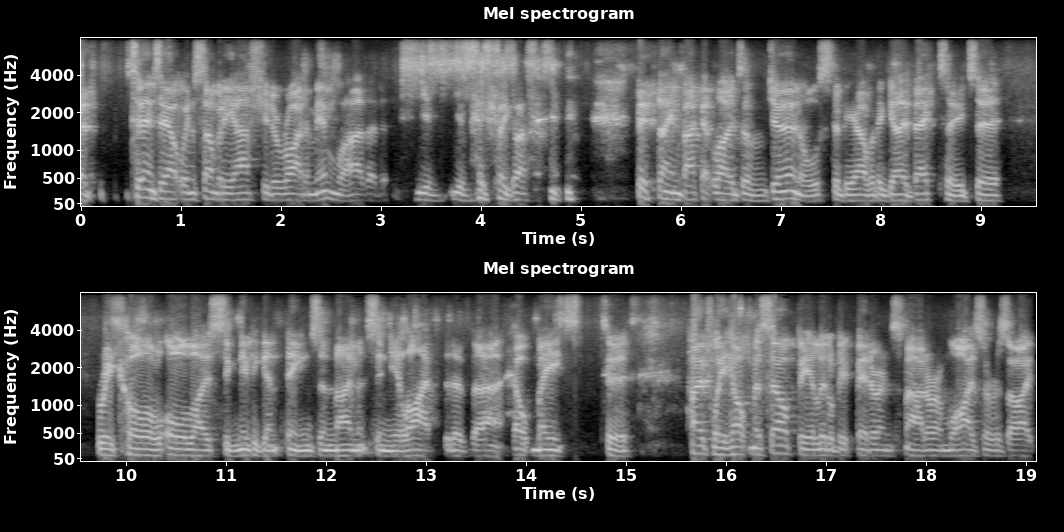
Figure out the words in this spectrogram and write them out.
but turns out when somebody asks you to write a memoir that you've, you've actually got 15 bucket loads of journals to be able to go back to to recall all those significant things and moments in your life that have uh, helped me to hopefully help myself be a little bit better and smarter and wiser as I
